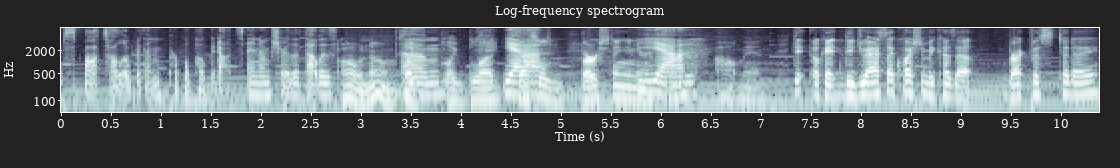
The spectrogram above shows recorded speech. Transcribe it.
spots all over them, purple polka dots, and I'm sure that that was Oh no! Like, Um, like blood yeah. vessels bursting in your Yeah. finger? Oh man. Did, okay, did you ask that question because at breakfast today,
